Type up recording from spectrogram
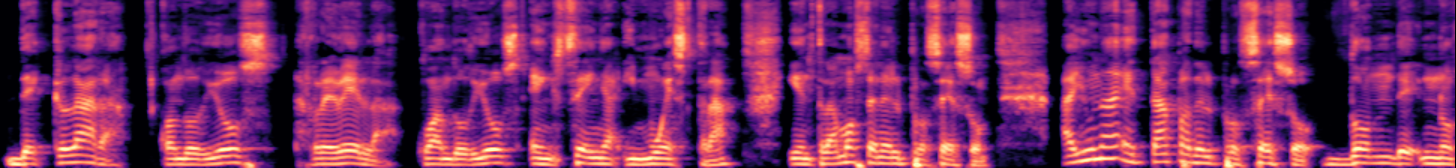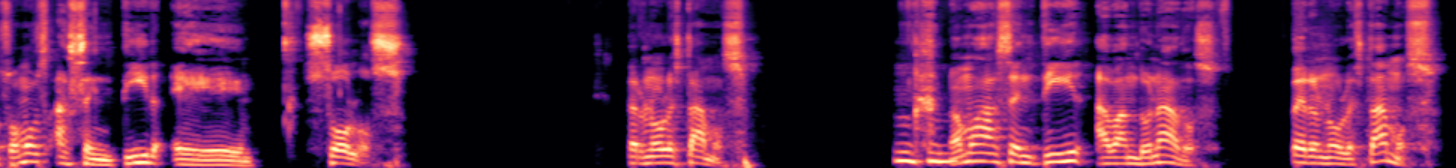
declara cuando Dios revela, cuando Dios enseña y muestra y entramos en el proceso, hay una etapa del proceso donde nos vamos a sentir eh, solos, pero no lo estamos. Nos vamos a sentir abandonados, pero no lo estamos.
